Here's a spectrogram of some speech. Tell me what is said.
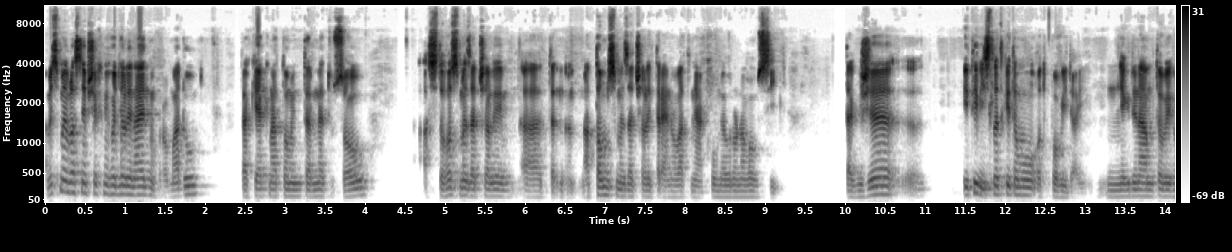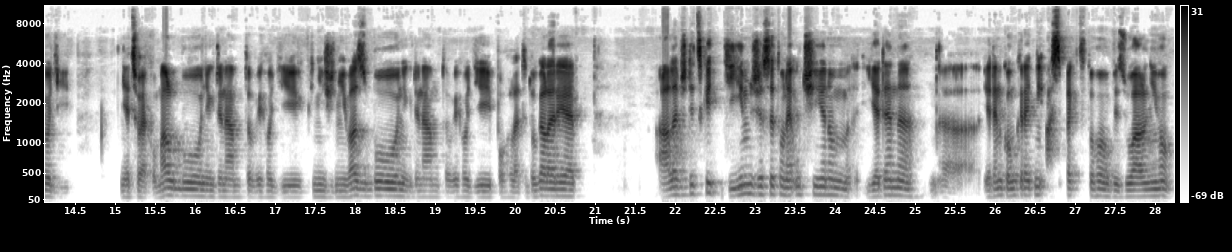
A my jsme vlastně všechny hodili na jednu hromadu, tak jak na tom internetu jsou a z toho jsme začali, na tom jsme začali trénovat nějakou neuronovou síť. Takže e, i ty výsledky tomu odpovídají. Někdy nám to vyhodí něco jako malbu, někdy nám to vyhodí knižní vazbu, někdy nám to vyhodí pohled do galerie, ale vždycky tím, že se to neučí jenom jeden, e, jeden konkrétní aspekt toho vizuálního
